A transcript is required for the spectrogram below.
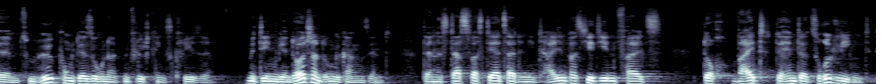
ähm, zum Höhepunkt der sogenannten Flüchtlingskrise, mit denen wir in Deutschland umgegangen sind, dann ist das, was derzeit in Italien passiert, jedenfalls doch weit dahinter zurückliegend.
